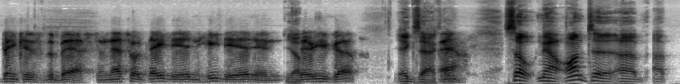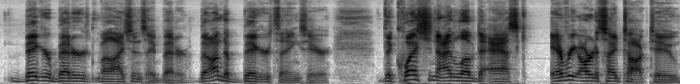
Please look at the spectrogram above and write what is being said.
think is the best, and that's what they did, and he did, and Yep. there you go. Exactly. Yeah. So now on to uh, uh, bigger, better. Well, I shouldn't say better, but on to bigger things here. The question I love to ask every artist I talk to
